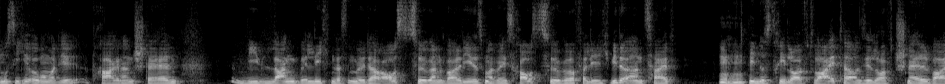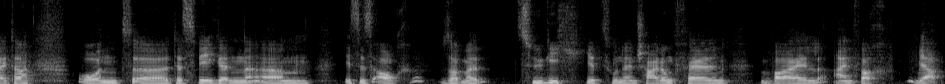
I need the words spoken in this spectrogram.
muss sich irgendwann mal die Frage dann stellen, wie lange will ich das immer wieder rauszögern, weil jedes Mal, wenn ich es rauszögere, verliere ich wieder an Zeit. Mhm. Die Industrie läuft weiter und sie läuft schnell weiter. Und äh, deswegen ähm, ist es auch, sollte man zügig hierzu eine Entscheidung fällen, weil einfach ja,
